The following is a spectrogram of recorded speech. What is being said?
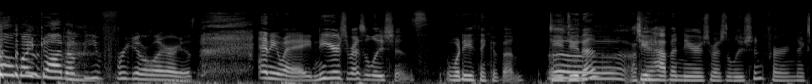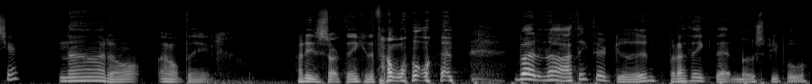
oh my god, that'd be freaking hilarious. Anyway, New Year's resolutions. What do you think of them? Do you do them? Uh, I Do you think- have a New Year's resolution for next year? No, I don't. I don't think. I need to start thinking if I want one. But no, I think they're good. But I think that most people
